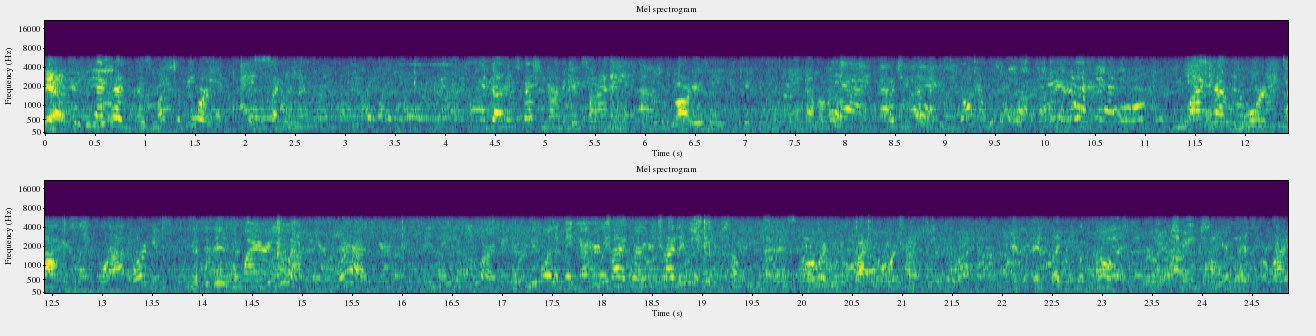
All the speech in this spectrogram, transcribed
Yeah. If you guys had as much support as the Second Amendment, we done the discussion, already been signed, and we'd already be kicking the can down the road. But you don't, because you don't have the support. You might have more pockets of support Oregon because it is. Well, why are you out here? We're out here just as much as you are because we want to make our You're voices trying, heard. you're trying to change something that is already right. We're trying to keep it right. And, and let people know that we're change something that's right.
